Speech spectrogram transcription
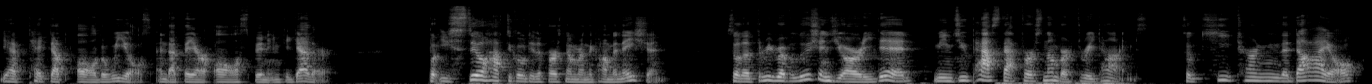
you have picked up all the wheels and that they are all spinning together. But you still have to go to the first number in the combination. So the three revolutions you already did means you passed that first number three times. So keep turning the dial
